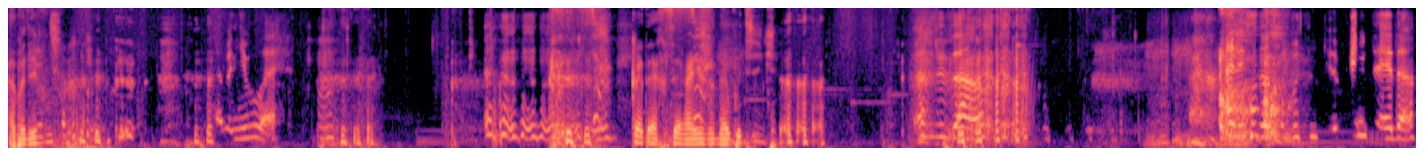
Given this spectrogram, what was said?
Abonnez-vous. Abonnez-vous, ouais. Code RC Ryzen à boutique. Ah, c'est ça. hein. Allez, c'est notre boutique Pinted.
